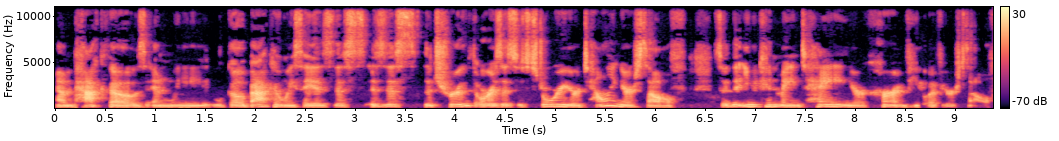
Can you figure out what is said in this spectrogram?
unpack those and we go back and we say is this is this the truth or is this a story you're telling yourself so that you can maintain your current view of yourself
